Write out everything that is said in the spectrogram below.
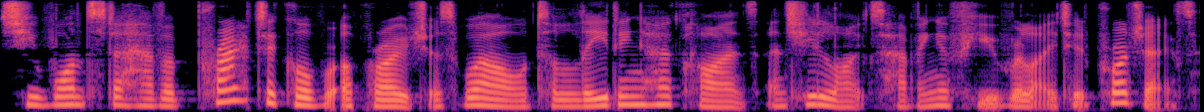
She wants to have a practical approach as well to leading her clients, and she likes having a few related projects.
